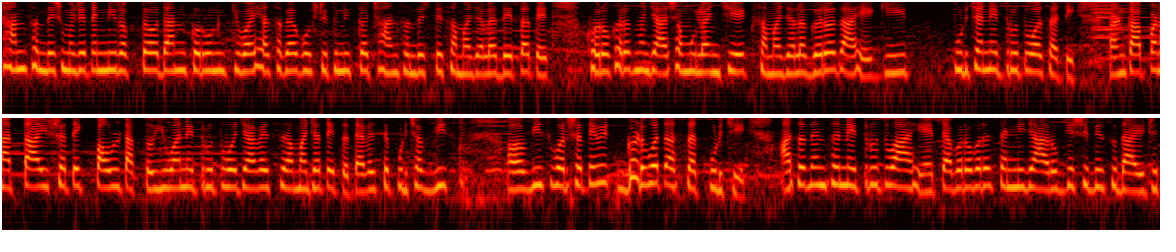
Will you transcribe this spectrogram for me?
छान संदेश म्हणजे त्यांनी रक्तदान करून किंवा ह्या सगळ्या गोष्टीतून इतका छान संदेश ते समाजाला देतात आहेत. खरोखरच म्हणजे अशा मुलांची एक समाजाला गरज आहे की पुढच्या नेतृत्वासाठी. कारण का आपण आत्ता आयुष्यात एक पाऊल टाकतो. युवा नेतृत्व ज्यावेळेस समाजात येतं त्यावेळेस ते पुढच्या वीस वीस वर्ष ते घडवत असतात पुढची. असं त्यांचं नेतृत्व आहे. त्याबरोबरच त्यांनी जे आरोग्य शिबिरसुद्धा आयोजित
